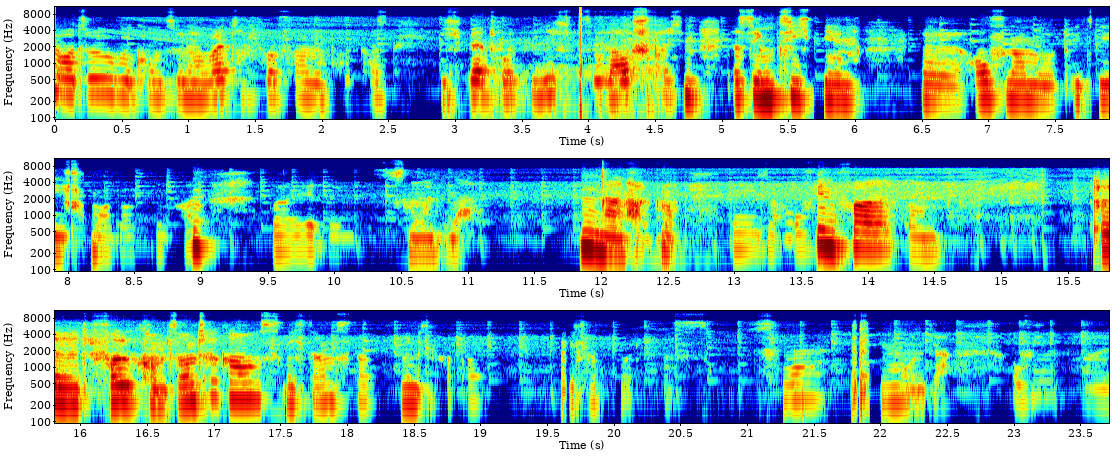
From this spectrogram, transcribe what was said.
Leute, willkommen zu einer weiteren Folge von meinem Podcast. Ich werde heute nicht so laut sprechen, deswegen ziehe ich den äh, Aufnahme-PC schon mal ganz an, weil äh, es ist 9 Uhr. Nein, halb neun. Äh, ja, auf jeden Fall, ähm, äh, die Folge kommt Sonntag raus, nicht Samstag. Ich nehme sie gerade auf. Ich habe heute was vor. Und ja, auf jeden Fall,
